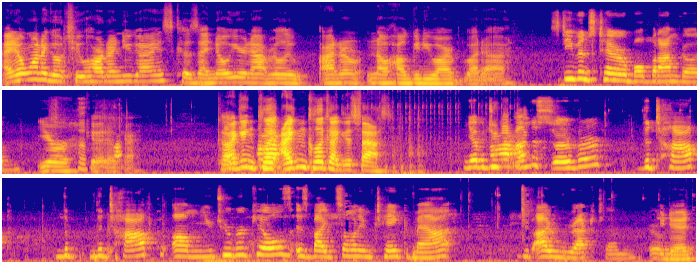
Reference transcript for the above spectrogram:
I don't want to go too hard on you guys because I know you're not really. I don't know how good you are, but uh, Steven's terrible, but I'm good. you're good. Okay. Cause I can click. I can click like this fast. Yeah, but dude, on the server, the top, the the top um YouTuber kills is by someone named Tank Matt. Dude, I wrecked him. You did.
